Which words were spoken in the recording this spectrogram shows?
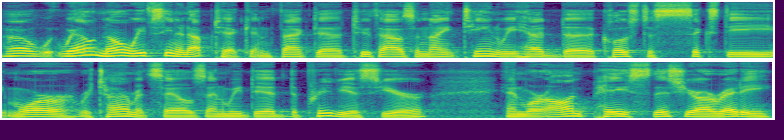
Uh, well, no, we've seen an uptick. In fact, uh, 2019 we had uh, close to 60 more retirement sales than we did the previous year, and we're on pace this year already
